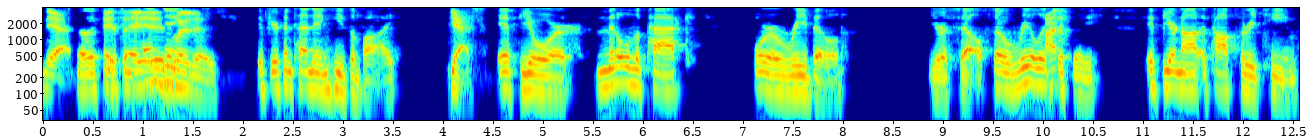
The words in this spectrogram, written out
Yeah. So if you're It's, it is what it is. if you're contending, he's a buy. Yes. If you're middle of the pack or a rebuild, you're a sell. So realistically, if you're not a top three team,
